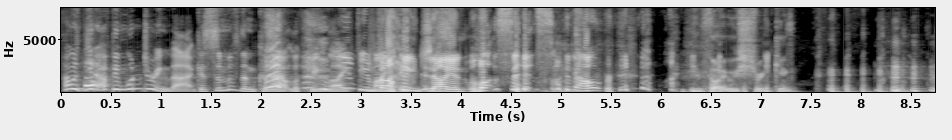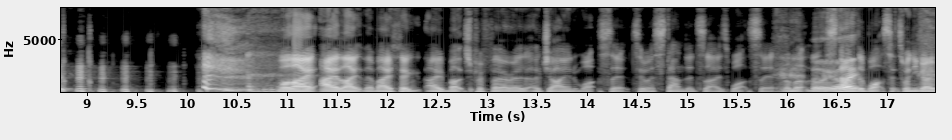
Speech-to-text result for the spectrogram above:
I was, you know, I've been wondering that because some of them come out looking like You've been my buying fingers. giant Wotsits without. You thought it was shrinking. Well, I, I like them. I think I much prefer a, a giant Wotsit to a standard size Wotsit. The, the Oi, oi. standard Wotsits when you go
